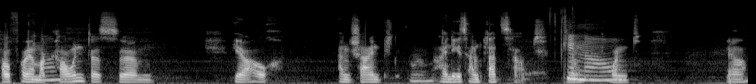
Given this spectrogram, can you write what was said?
auf eurem genau. Account, dass ähm, ihr auch anscheinend einiges an Platz habt. Ne? Genau. Ne? Und ja,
